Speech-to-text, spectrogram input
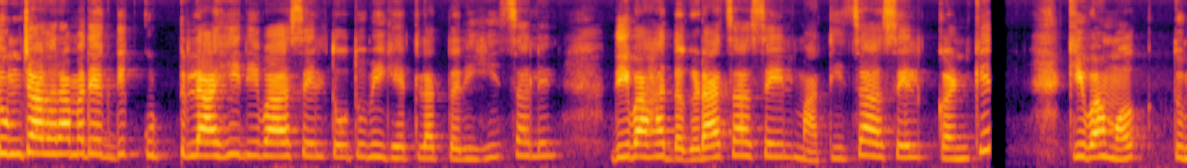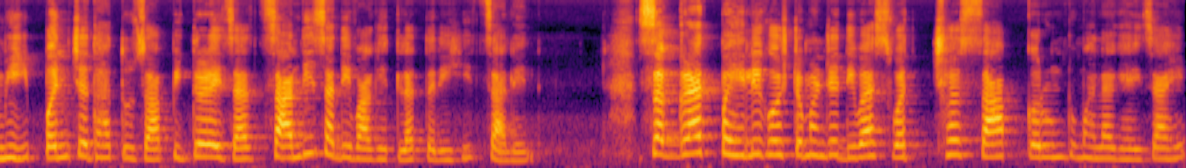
तुमच्या घरामध्ये अगदी कुठलाही दिवा असेल तो तुम्ही घेतला तरीही चालेल. दिवा हा दगडाचा असेल मातीचा असेल कणके किंवा मग तुम्ही पंचधातूचा पितळेचा चांदीचा दिवा घेतला तरीही चालेल. सगळ्यात पहिली गोष्ट म्हणजे दिवा स्वच्छ साफ करून तुम्हाला घ्यायचा आहे.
